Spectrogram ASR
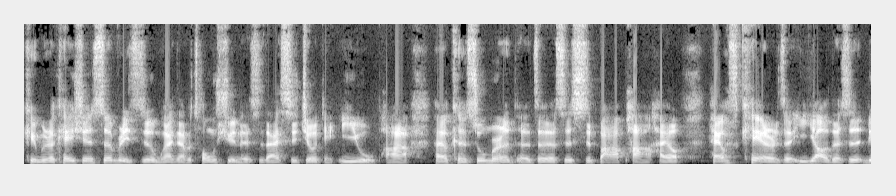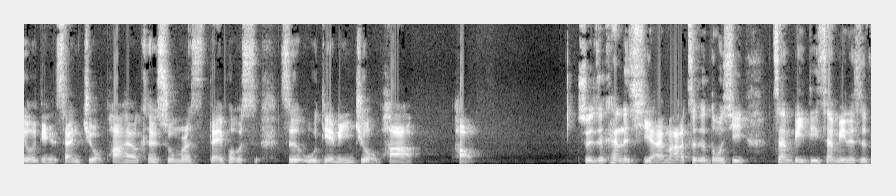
，communication service 就是我们刚才讲的通讯的是在十九点一五趴啦，还有 consumer 的这个是十八趴，还有 healthcare 这医药的是六点三九趴，还有 consumer staples 是五点零九趴，所以这看得起来嘛？这个东西占比第三名的是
